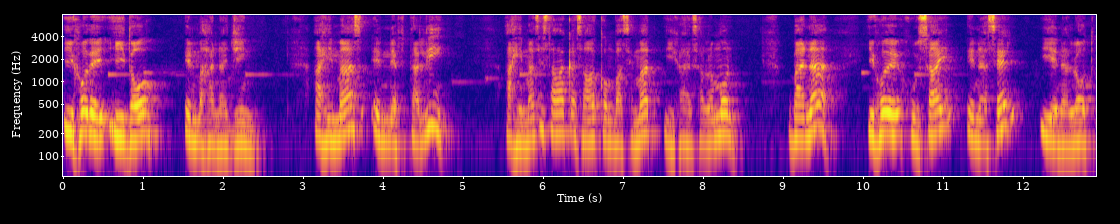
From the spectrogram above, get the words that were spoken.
hijo de Ido, en Mahanayín. Ahimás en Neftalí. Ahimás estaba casado con Basemat, hija de Salomón. Baná, hijo de Husai, en Aser y en Alot.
